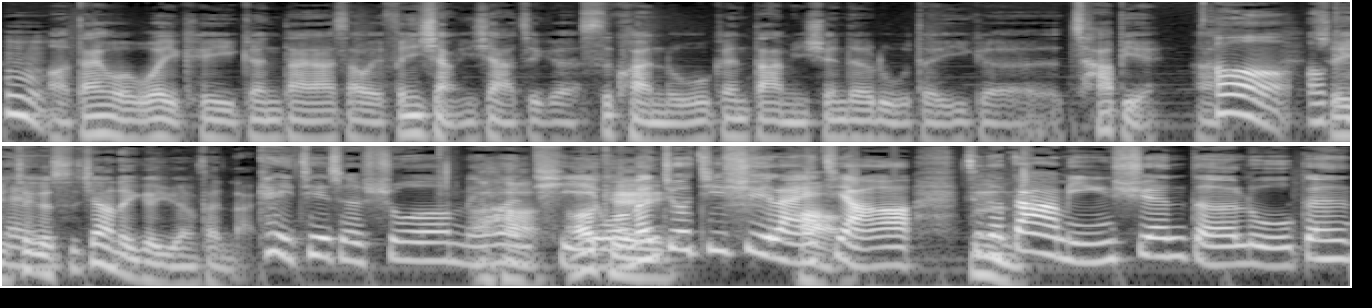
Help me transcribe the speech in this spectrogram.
嗯啊，待会儿我也可以跟大家稍微分享一下这个丝款炉跟大明宣德炉的一个差别啊。哦，okay, 所以这个是这样的一个缘分来。可以接着说，没问题。啊 okay, 我们就继续来讲啊，这个大明宣德炉跟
